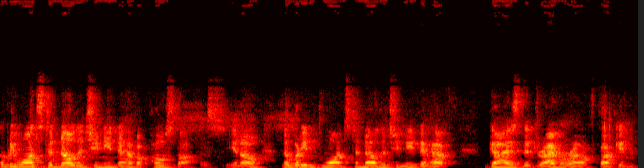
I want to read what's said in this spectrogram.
Nobody wants to know that you need to have a post office, you know? Nobody wants to know that you need to have guys that drive around fucking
